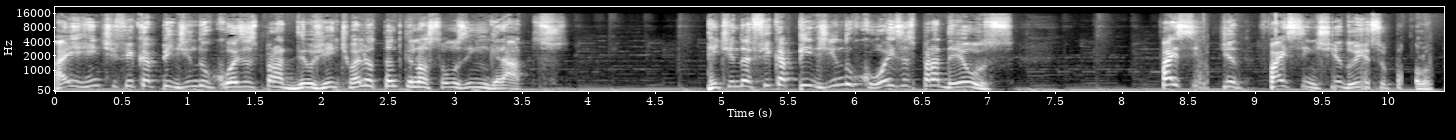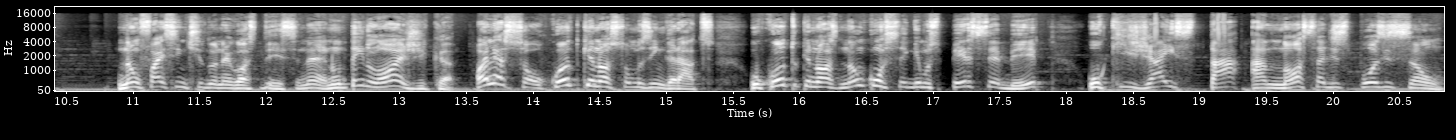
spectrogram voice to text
Aí a gente fica pedindo coisas para Deus. Gente, olha o tanto que nós somos ingratos. A gente ainda fica pedindo coisas para Deus. Faz sentido, faz sentido isso, Paulo? Não faz sentido um negócio desse, né? Não tem lógica. Olha só o quanto que nós somos ingratos, o quanto que nós não conseguimos perceber o que já está à nossa disposição.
